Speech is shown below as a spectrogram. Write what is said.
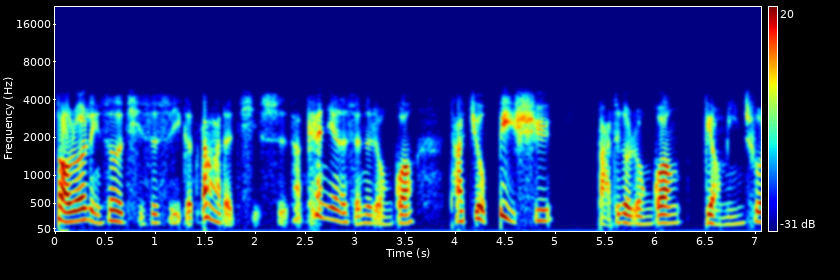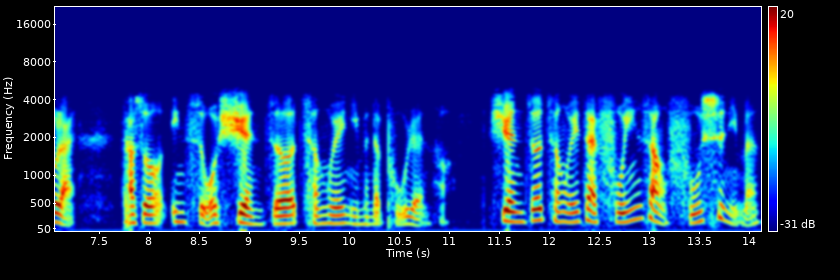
保罗领受的启示是一个大的启示，他看见了神的荣光，他就必须把这个荣光表明出来。他说：“因此我选择成为你们的仆人哈，选择成为在福音上服侍你们，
